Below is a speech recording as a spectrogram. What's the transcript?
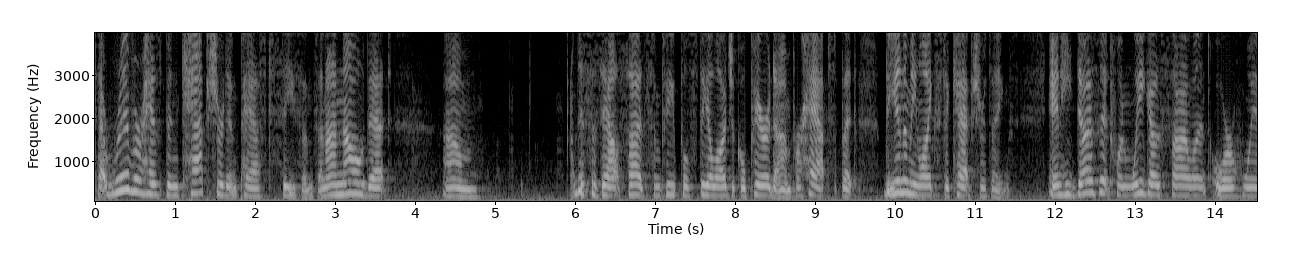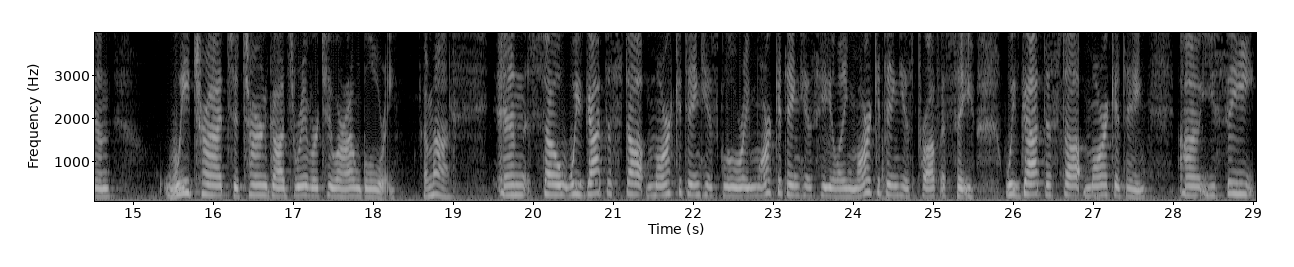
That river has been captured in past seasons, and I know that. Um, this is outside some people's theological paradigm, perhaps, but the enemy likes to capture things. And he does it when we go silent or when we try to turn God's river to our own glory. come on. And so we've got to stop marketing his glory, marketing his healing, marketing his prophecy. We've got to stop marketing. Uh, you see,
